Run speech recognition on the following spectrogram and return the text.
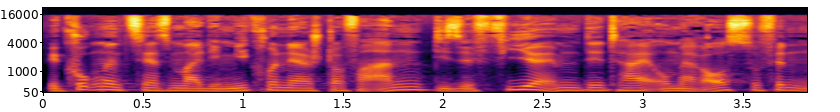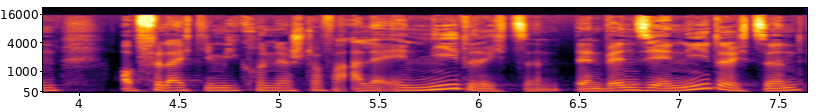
Wir gucken uns jetzt mal die Mikronährstoffe an, diese vier im Detail, um herauszufinden, ob vielleicht die Mikronährstoffe alle erniedrigt sind. Denn wenn sie erniedrigt sind,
